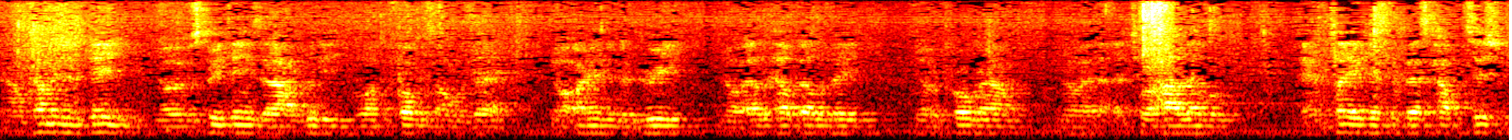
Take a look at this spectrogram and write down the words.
And I'm coming in today. You know, it was three things that I really want to focus on was that you know earning a degree, you know, help elevate you know the program, you know, to a high level and play against the best competition,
